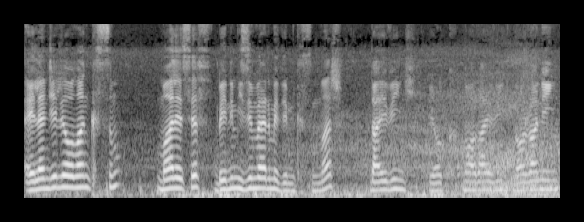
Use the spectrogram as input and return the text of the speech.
Eğlenceli olan kısım maalesef benim izin vermediğim kısımlar. Diving yok, no diving, no running,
